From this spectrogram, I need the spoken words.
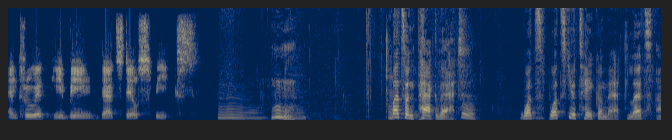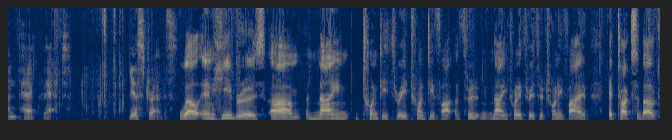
and through it he being dead still speaks. Hmm. Hmm. Hmm. Let's unpack that. What's, what's your take on that? Let's unpack that. Yes, Travis. Well, in Hebrews um, 9 23 25 through 9 23 through 25, it talks about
